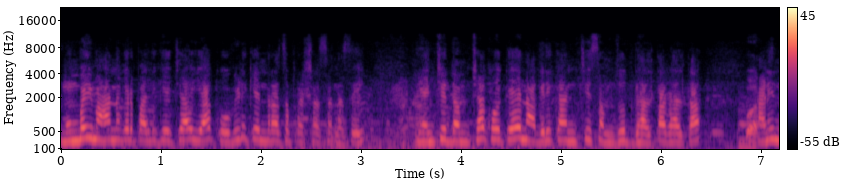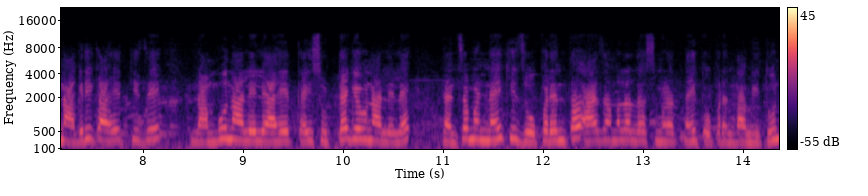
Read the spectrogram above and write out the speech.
मुंबई महानगरपालिकेच्या या कोविड केंद्राचं प्रशासन असेल यांची दमछाक होते नागरिकांची समजूत घालता घालता. आणि नागरिक आहेत की जे लांबून आलेले आहेत काही सुट्ट्या घेऊन आलेले आहेत त्यांचं म्हणणं आहे की जोपर्यंत आज आम्हाला लस मिळत नाही तोपर्यंत आम्ही इथून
